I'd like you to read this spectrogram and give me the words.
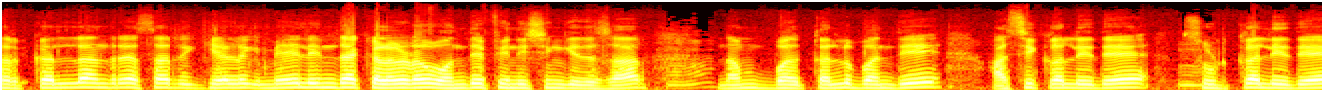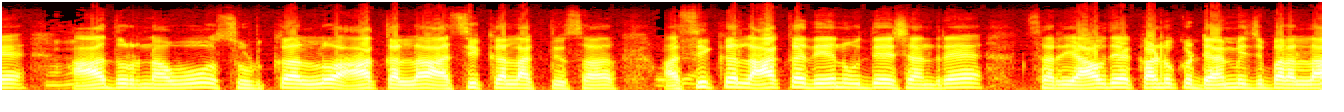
ಸರ್, ಕಲ್ಲು ಅಂದರೆ ಸರ್ ಕೆಳಗೆ ಮೇಲಿಂದ ಕೆಳಗಡೆ ಒಂದೇ ಫಿನಿಶಿಂಗ್ ಇದೆ ಸರ್. ನಮ್ಮ ಬ, ಕಲ್ಲು ಬಂದು ಹಸಿ ಕಲ್ಲಿದೆ ಸುಡ್ಕಲ್ಲಿದೆ ಆದರೂ ನಾವು ಸುಡ್ಕಲ್ಲು ಹಾಕಲ್ಲ ಹಸಿ ಕಲ್ಲು ಹಾಕ್ತೀವಿ ಸರ್. ಹಸಿ ಕಲ್ಲು ಹಾಕೋದೇನು ಉದ್ದೇಶ ಅಂದರೆ ಸರ್ ಯಾವುದೇ ಕಾರಣಕ್ಕೂ ಡ್ಯಾಮೇಜ್ ಬರಲ್ಲ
